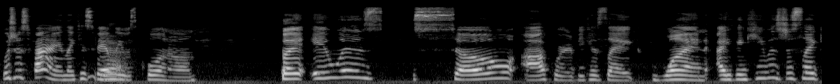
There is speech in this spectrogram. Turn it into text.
which was fine. Like his family Yeah. was cool and all, but it was so awkward because like one, I think he was just like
